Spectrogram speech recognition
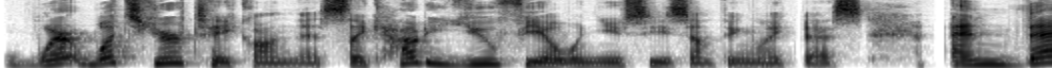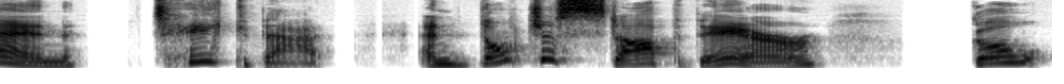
where what's your take on this? Like how do you feel when you see something like this?" And then take that and don't just stop there. Go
